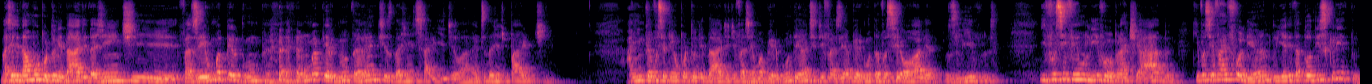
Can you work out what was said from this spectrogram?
Mas ele dá uma oportunidade da gente fazer uma pergunta, uma pergunta antes da gente sair de lá, antes da gente partir. Aí então você tem a oportunidade de fazer uma pergunta e antes de fazer a pergunta você olha os livros e você vê um livro prateado que você vai folheando e ele está todo escrito.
